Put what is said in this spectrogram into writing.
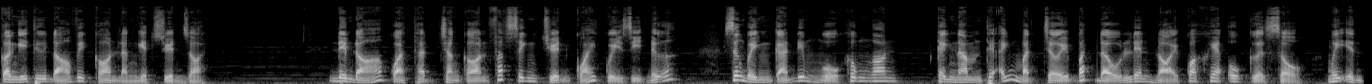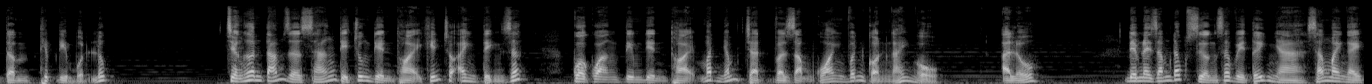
Còn nghĩ thứ đó với con là nghiệt duyên rồi. Đêm đó quả thật chẳng còn phát sinh chuyện quái quỷ gì nữa. Dương Bình cả đêm ngủ không ngon, cạnh nằm thấy ánh mặt trời bắt đầu lên lỏi qua khe ô cửa sổ mới yên tâm thiếp đi một lúc. Chừng hơn 8 giờ sáng thì chuông điện thoại khiến cho anh tỉnh giấc. Quả quạng tìm điện thoại mắt nhắm chặt và giọng của anh vẫn còn ngái ngủ. Alo? Đêm nay giám đốc xưởng sẽ về tới nhà sáng mai ngày.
